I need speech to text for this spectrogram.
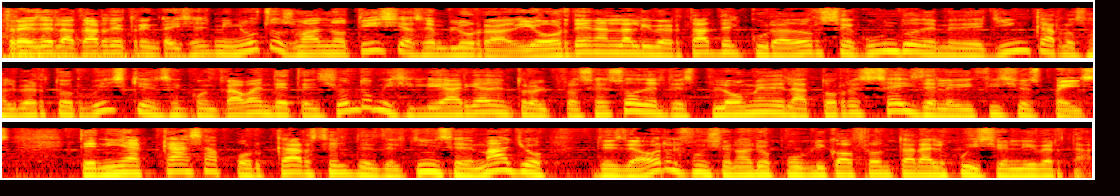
3 de la tarde, 36 minutos, más noticias en Blue Radio. Ordenan la libertad del curador segundo de Medellín, Carlos Alberto Ruiz, quien se encontraba en detención domiciliaria dentro del proceso del desplome de la Torre 6 del edificio Space. Tenía casa por cárcel desde el 15 de mayo. Desde ahora el funcionario público afrontará el juicio en libertad.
